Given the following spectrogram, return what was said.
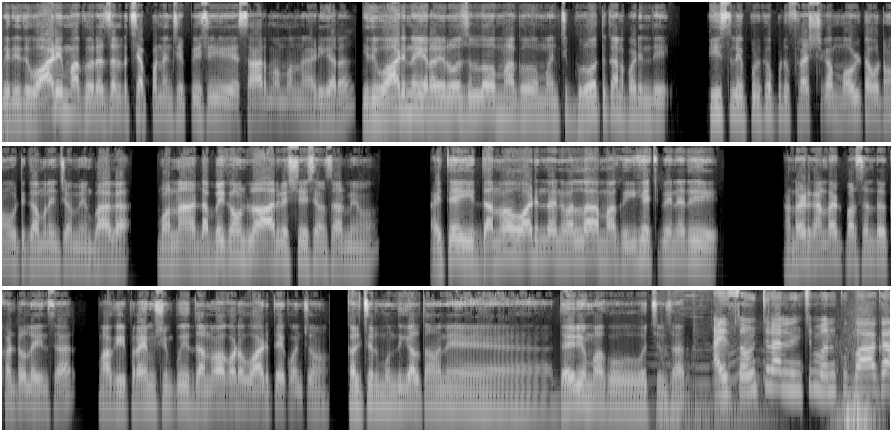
మీరు ఇది వాడి మాకు రిజల్ట్ చెప్పండి అని చెప్పేసి సార్ మమ్మల్ని అడిగారు. ఇది వాడిన ఇరవై రోజుల్లో మాకు మంచి గ్రోత్ కనపడింది. పీసులు ఎప్పటికప్పుడు ఫ్రెష్గా మౌల్ట్ అవటం ఒకటి గమనించాం మేము బాగా. మొన్న డెబ్బై కౌంట్లో హార్వెస్ట్ చేసాం సార్ మేము. అయితే ఈ ధన్వా వాడిన దాని వల్ల మాకు ఈహెచ్పి అనేది హండ్రెడ్ హండ్రెడ్ పర్సెంట్ కంట్రోల్ అయింది సార్. మాకు ఈ ప్రైమ్ షింపు ఈ ధన్వా కూడా వాడితే కొంచెం కల్చర్ ముందుకెళ్తామనే ధైర్యం మాకు వచ్చింది సార్. ఐదు సంవత్సరాల నుంచి మనకు బాగా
